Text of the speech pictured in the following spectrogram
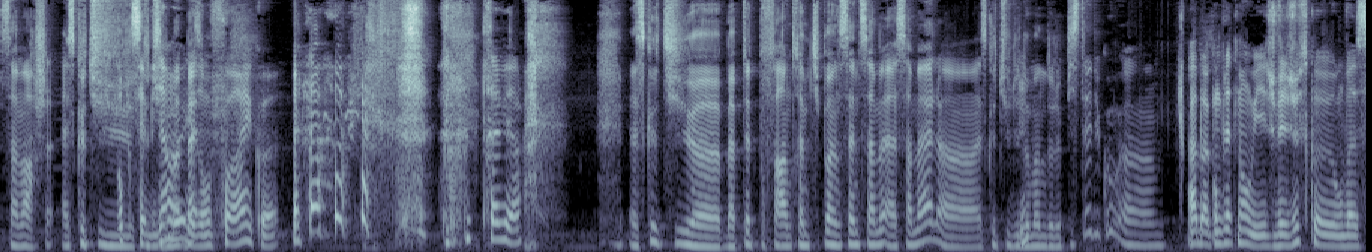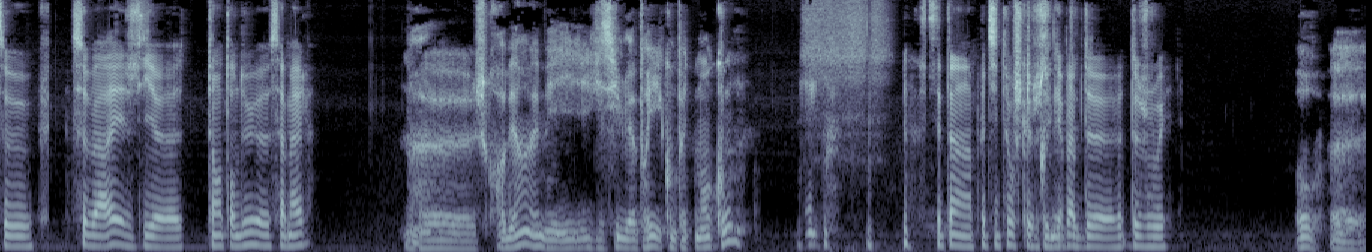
Ça marche. Est-ce que tu. c'est bien eux, les enfoirés, quoi. Très bien. Est-ce que tu. Euh, bah, Peut-être pour faire entrer un petit peu en scène Samuel, euh, est-ce que tu lui hmm. demandes de le pister, du coup euh Ah, bah, complètement, oui. Je vais juste qu'on va se, se barrer et je dis T'as entendu, Samuel? Je crois bien, mais s'il lui a pris, complètement con. c'est un petit tour que je suis capable de, de jouer. Oh, euh,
